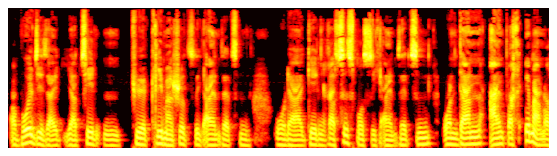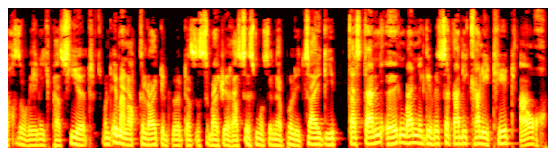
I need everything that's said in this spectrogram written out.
obwohl sie seit Jahrzehnten für Klimaschutz sich einsetzen oder gegen Rassismus sich einsetzen und dann einfach immer noch so wenig passiert und immer noch geleugnet wird, dass es zum Beispiel Rassismus in der Polizei gibt, dass dann irgendwann eine gewisse Radikalität auch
